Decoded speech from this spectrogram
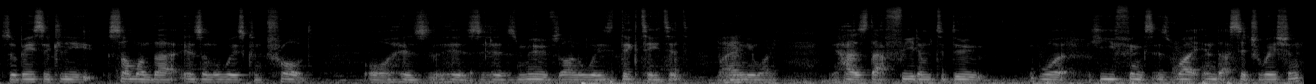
So basically, someone that isn't always controlled, or his his his moves aren't always dictated by Mhm. anyone. He has that freedom to do what he thinks is right in that situation.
